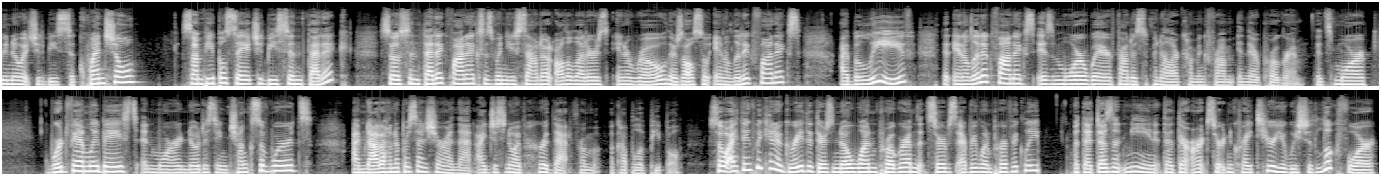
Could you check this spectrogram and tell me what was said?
we know it should be sequential. Some people say it should be synthetic. So, synthetic phonics is when you sound out all the letters in a row. There's also analytic phonics. I believe that analytic phonics is more where Fountas and Pinnell are coming from in their program. It's more word family based and more noticing chunks of words. I'm not 100% sure on that. I just know I've heard that from a couple of people. So I think we can agree that there's no one program that serves everyone perfectly, but that doesn't mean that there aren't certain criteria we should look for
